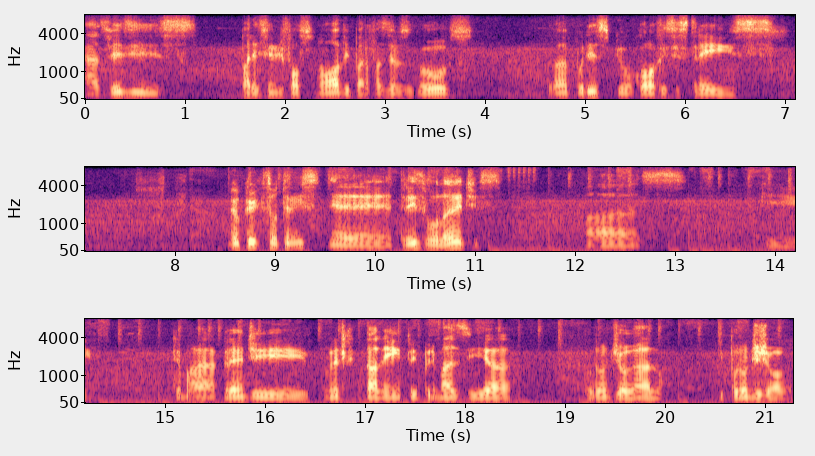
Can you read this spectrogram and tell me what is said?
Às vezes parecendo de falso 9 para fazer os gols. Então é por isso que eu coloco esses três. Eu creio que são três, é, três volantes, mas que tem uma grande, um grande talento e primazia por onde jogaram e por onde jogam.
